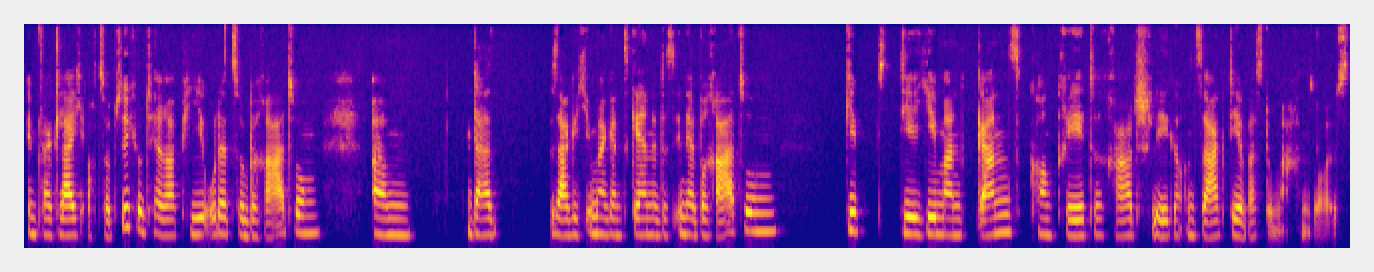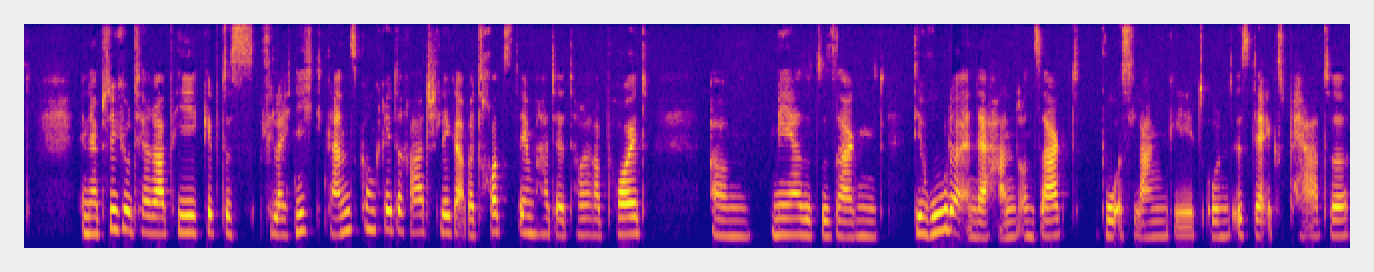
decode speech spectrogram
im Vergleich auch zur Psychotherapie oder zur Beratung, ähm, da sage ich immer ganz gerne, dass in der Beratung gibt dir jemand ganz konkrete Ratschläge und sagt dir, was du machen sollst. In der Psychotherapie gibt es vielleicht nicht ganz konkrete Ratschläge, aber trotzdem hat der Therapeut ähm, mehr sozusagen die Ruder in der Hand und sagt, wo es lang geht und ist der Experte,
